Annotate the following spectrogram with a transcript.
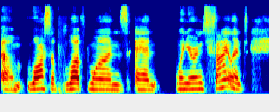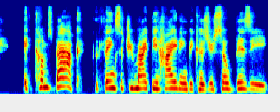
um, loss of loved ones. And when you're in silence, it comes back the things that you might be hiding because you're so busy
